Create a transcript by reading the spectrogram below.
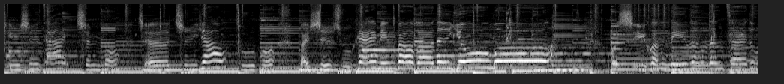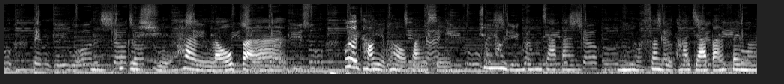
平时太沉默，这次要突破，快使出海绵宝宝的幽默。我喜欢你冷冷态度，面对我的小这个血汗老板为了讨女朋友欢心，居然让员工加班，你有算给他加班费吗？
